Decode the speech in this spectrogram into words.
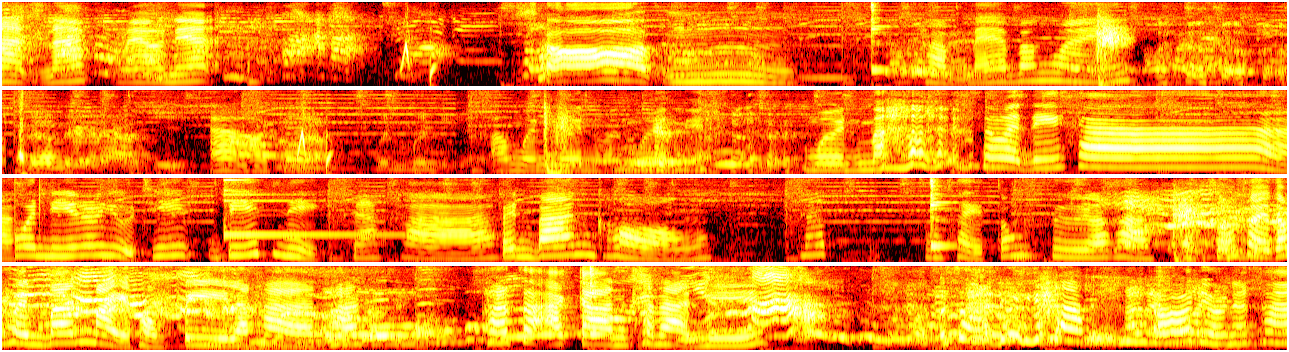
นัดนักแนวเนี้ย ชอบอืมามแม่บ้างไหมเริ่มเลยก็ได้ครับพี่อ่าโอเคมึนๆอย่างเงี้ยเอาหมื่นหมื่นหมื่นหมื่นเนี่ยหมื่นมาก สวัสดีค่ะ วันนี้เราอยู่ที่บีทนิกนะคะ เป็นบ้านของน่าสงสัยต้องซื้อแล้วค่ะ สงสัยต้องเป็นบ้านใหม่ของปีแล้วค่ะ ถ้าถ้าจะอาการขนาดนี้ สวัสดีค่ะแล้วเดี๋ยวนะคะ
